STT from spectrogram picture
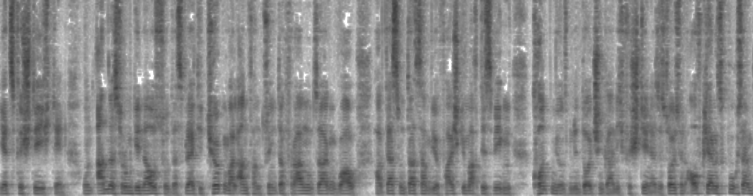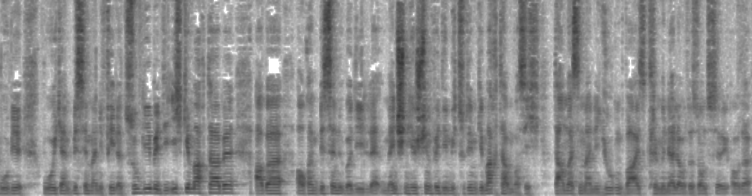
jetzt verstehe ich den. Und andersrum genauso, dass vielleicht die Türken mal anfangen zu hinterfragen und sagen, wow, das und das haben wir falsch gemacht, deswegen konnten wir uns mit den Deutschen gar nicht verstehen. Also es soll so ein Aufklärungsbuch sein, wo, wir, wo ich ein bisschen meine Fehler zugebe, die ich gemacht habe, aber auch ein bisschen über die Menschen hier schimpfe, die mich zu dem gemacht haben, was ich damals in meiner Jugend war als Krimineller oder sonst, oder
